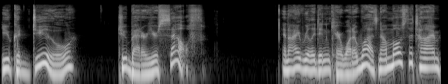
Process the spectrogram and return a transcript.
you could do to better yourself. And I really didn't care what it was. Now, most of the time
